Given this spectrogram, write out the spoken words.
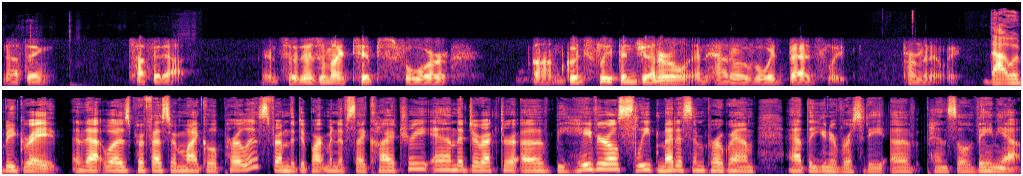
Nothing. Tough it out. And so those are my tips for um, good sleep in general and how to avoid bad sleep permanently. That would be great. And that was Professor Michael Perlis from the Department of Psychiatry and the Director of Behavioral Sleep Medicine Program at the University of Pennsylvania.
